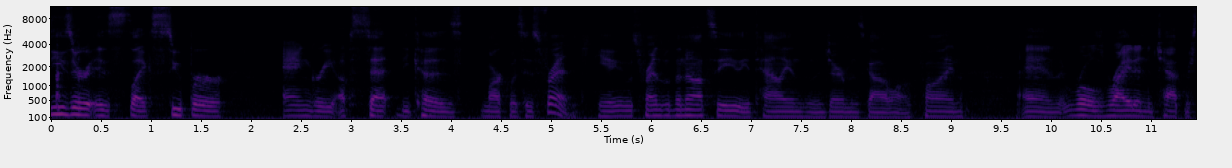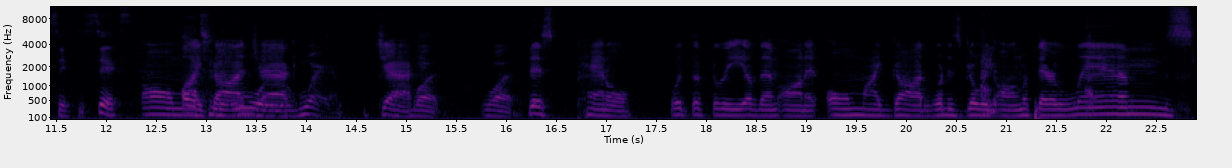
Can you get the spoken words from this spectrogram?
Caesar is like super angry, upset because Mark was his friend. He was friends with the Nazi, the Italians, and the Germans got along fine. And it rolls right into chapter 66. oh my Ultimate God, Warrior Jack. Wham! Jack. What? What? This panel with the three of them on it. Oh my God, what is going on with their limbs?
